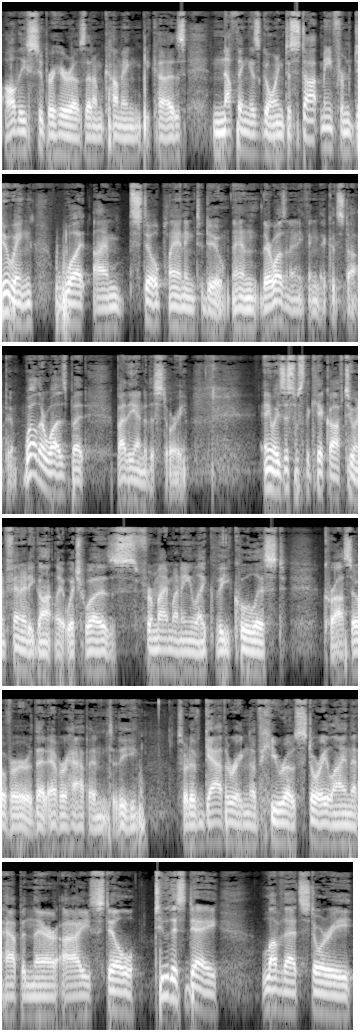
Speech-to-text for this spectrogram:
all these superheroes that I'm coming because nothing is going to stop me from doing what I'm still planning to do. And there wasn't anything that could stop him. Well, there was, but by the end of the story. Anyways, this was the kickoff to Infinity Gauntlet, which was, for my money, like the coolest crossover that ever happened. The sort of gathering of heroes storyline that happened there. I still, to this day, love that story.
